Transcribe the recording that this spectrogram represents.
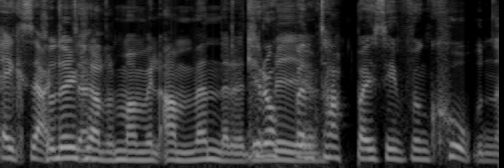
Exakt. Så då är det klart att man vill använda det. det Kroppen blir ju... tappar ju sin funktion.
